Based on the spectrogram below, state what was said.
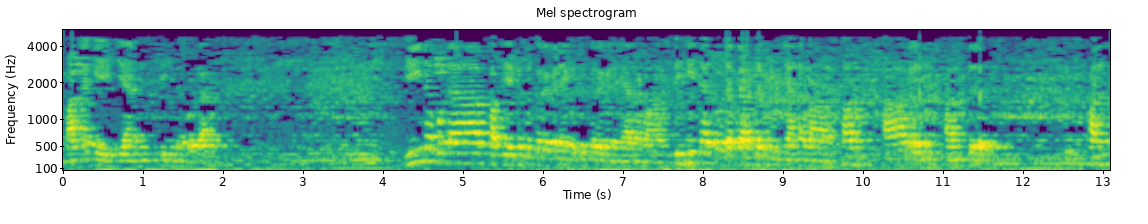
මතකයේ කියන්නේ සිහින කොටස් දීන ගොඩාක් අපි එකතු කරගෙන එකතු කරගෙන යනවා. සිහින ගොඩකට යනවා. සංස්කාරයෙන් ඡන්ද. ඡන්ද.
